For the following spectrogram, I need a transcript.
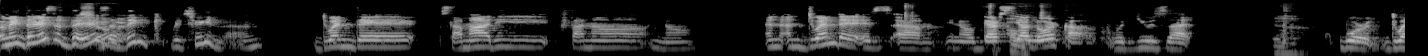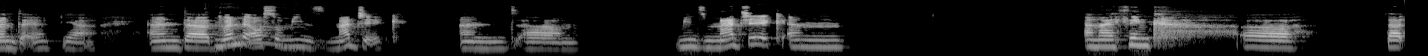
I mean, there is a there is Sure. a link between them. Duende, Samadhi, Fana, you know, and and Duende is, um, you know, Garcia poet. Lorca would use that Yeah. word, Duende, yeah, and uh, Duende also Mm. means magic, and um, means magic, and and I think uh, that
